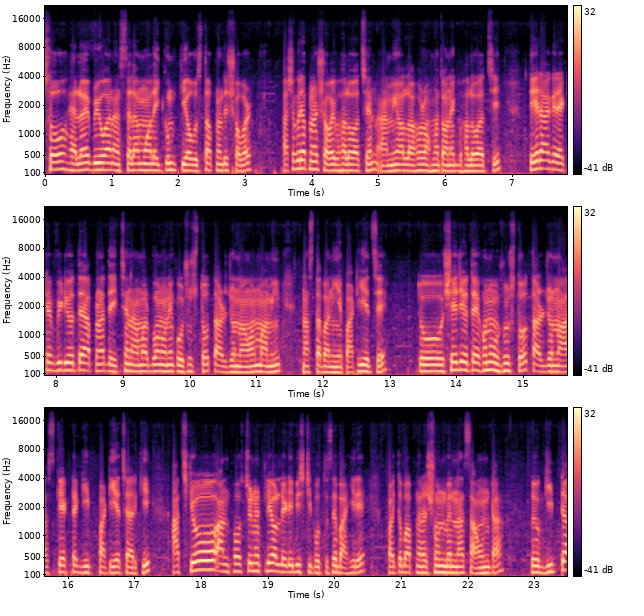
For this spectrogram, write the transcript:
সো, হ্যালো এভরিওয়ান, আসসালামু আলাইকুম। কী অবস্থা আপনাদের সবার? আশা করি আপনারা সবাই ভালো আছেন। আমি আল্লাহর রহমতে অনেক ভালো আছি। এর আগের একটা ভিডিওতে আপনারা দেখছেন আমার বোন অনেক অসুস্থ, তার জন্য আমার মামি নাস্তা বানিয়ে পাঠিয়েছে। তো সে যেহেতু এখনও অসুস্থ, তার জন্য আজকে একটা গিফট পাঠিয়েছে আর কি। আজকেও আনফর্চুনেটলি অলরেডি বৃষ্টি পড়তেছে বাহিরে হয়তো বা আপনারা শুনবেন না সাউন্ডটা তো গিফটটা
